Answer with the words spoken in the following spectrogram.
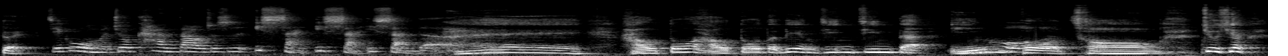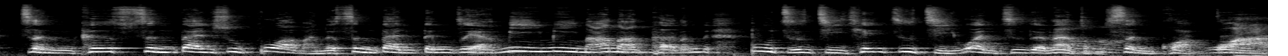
对，结果我们就看到就是一闪一闪一闪的，哎。好多好多的亮晶晶的萤火虫，就像整棵圣诞树挂满了圣诞灯这样，密密麻麻，可能不止几千只、几万只的那种盛况，哇！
